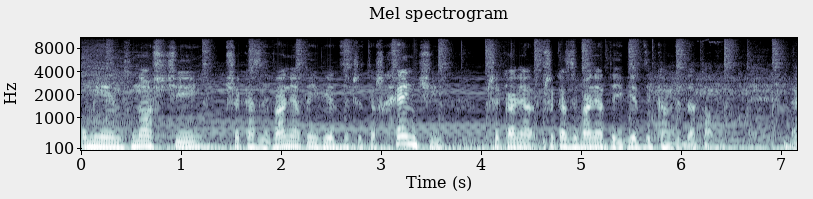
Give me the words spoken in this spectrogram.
umiejętności przekazywania tej wiedzy, czy też chęci przekazywania tej wiedzy kandydatowi. E,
